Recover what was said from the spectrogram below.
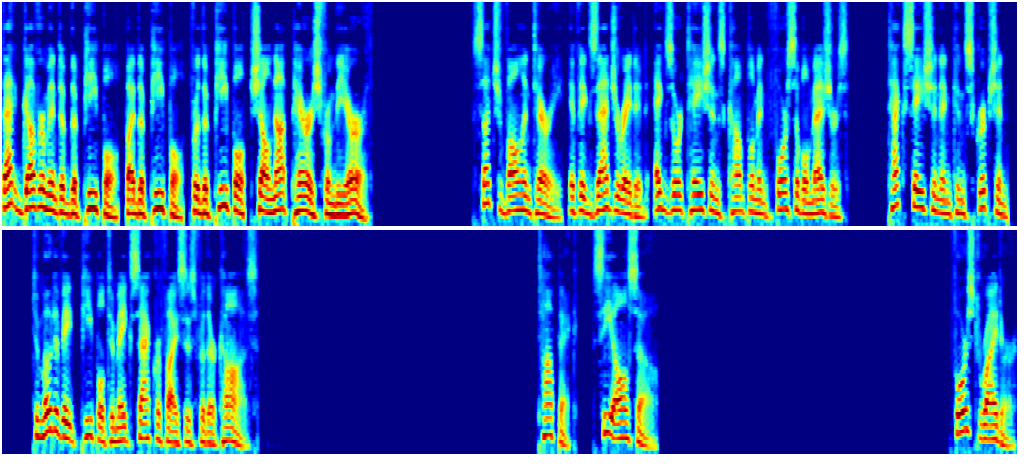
"...that government of the people, by the people, for the people, shall not perish from the earth." Such voluntary, if exaggerated, exhortations complement forcible measures—taxation and conscription—to motivate people to make sacrifices for their cause. See also Forced rider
